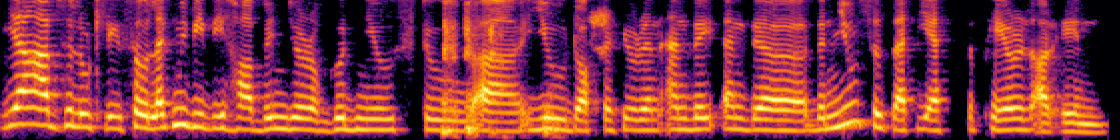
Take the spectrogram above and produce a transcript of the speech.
Yeah, absolutely. So let me be the harbinger of good news to uh, you, Dr. Hiren. And the and the the news is that yes, the payers are in.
